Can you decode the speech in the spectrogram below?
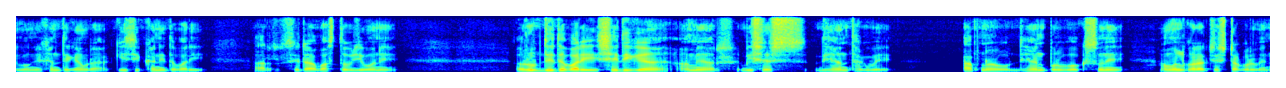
এবং এখান থেকে আমরা কি শিক্ষা নিতে পারি? আর সেটা বাস্তব জীবনে রূপ দিতে পারি, সেদিকে আমি আর বিশেষ ধ্যান থাকবে। আপনারাও ধ্যানপূর্বক শুনে আমল করার চেষ্টা করবেন।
